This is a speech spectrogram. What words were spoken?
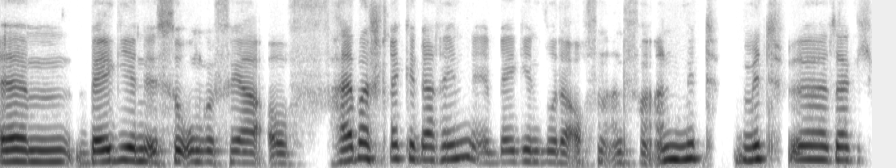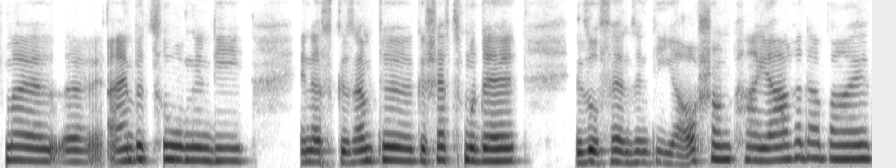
Ähm, Belgien ist so ungefähr auf halber Strecke darin. Belgien wurde auch von Anfang an mit, mit äh, sage ich mal, äh, einbezogen in, die, in das gesamte Geschäftsmodell. Insofern sind die ja auch schon ein paar Jahre dabei.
